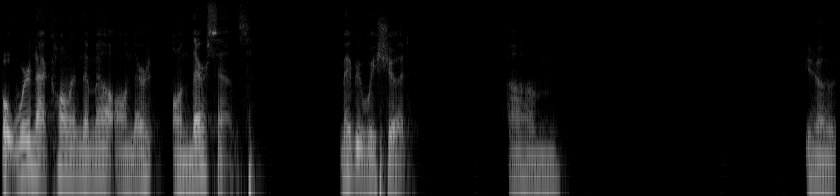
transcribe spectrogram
But we're not calling them out on their on their sins. Maybe we should. Um, you know,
